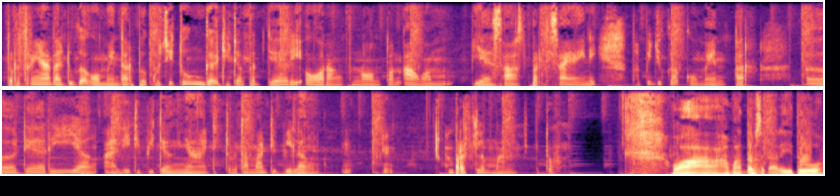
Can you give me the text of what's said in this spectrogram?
terus ternyata juga komentar bagus itu enggak didapat dari orang penonton awam biasa seperti saya ini tapi juga komentar uh, dari yang ahli di bidangnya terutama dibilang perfilman gitu Wah, mantap sekali itu.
